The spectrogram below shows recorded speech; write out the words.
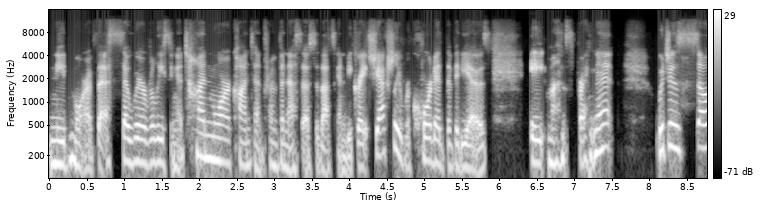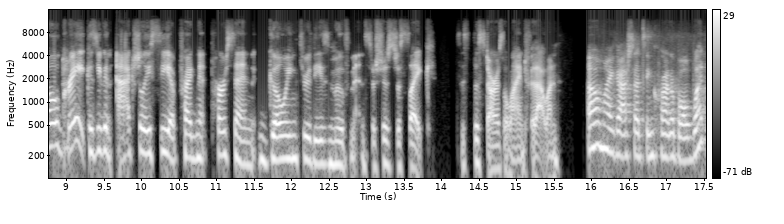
need more of this. So we're releasing a ton more content from Vanessa. So that's going to be great. She actually recorded the videos eight months pregnant, which is so great because you can actually see a pregnant person going through these movements. So she's just like, the stars aligned for that one. Oh my gosh, that's incredible. What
